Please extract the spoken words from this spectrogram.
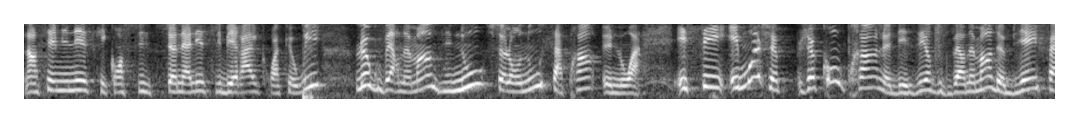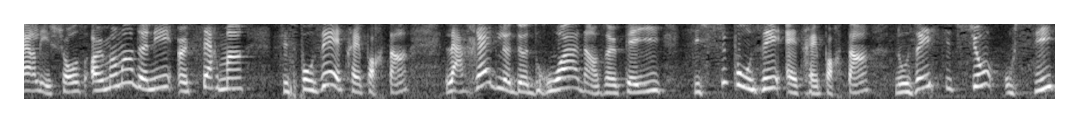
l'ancien ministre qui est constitutionnaliste libéral, croit que oui. Le gouvernement dit nous, selon nous, ça prend une loi. Et c'est et moi je, je comprends le désir du gouvernement de bien faire les choses. À un moment donné, un serment, c'est supposé être important. La règle de droit dans un pays, c'est supposé être important. Nos institutions aussi.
